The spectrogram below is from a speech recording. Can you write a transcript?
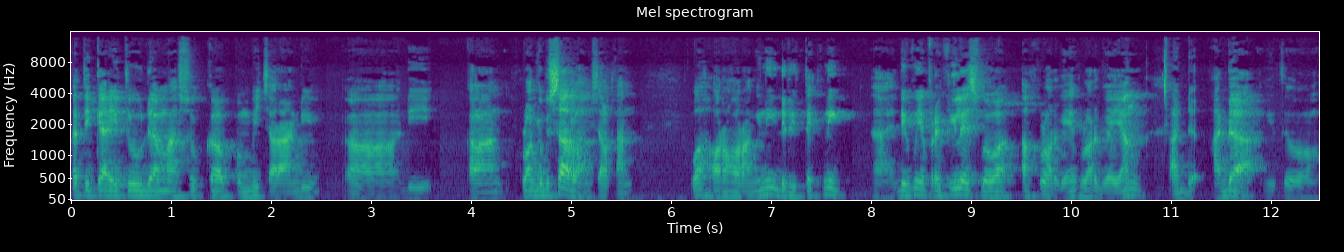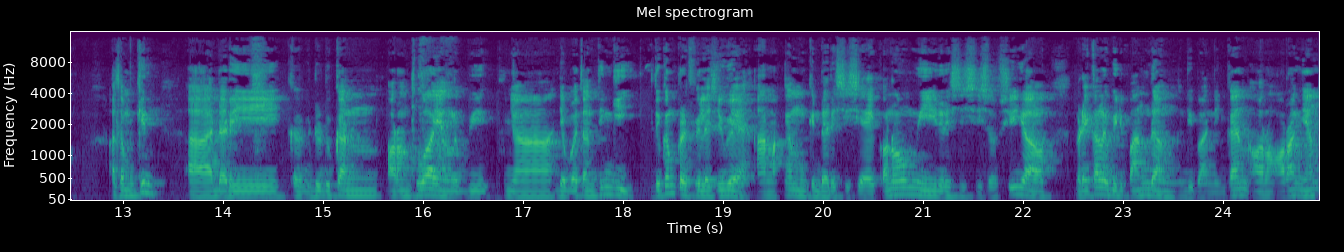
ketika itu udah masuk ke pembicaraan di uh, di kalangan keluarga besar lah misalkan. Wah orang-orang ini dari teknik. Nah dia punya privilege bahwa ah keluarganya keluarga yang ada. ada gitu. Atau mungkin uh, dari kedudukan orang tua yang lebih punya jabatan tinggi. Itu kan privilege juga ya. Anaknya mungkin dari sisi ekonomi dari sisi sosial mereka lebih dipandang dibandingkan orang-orang yang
